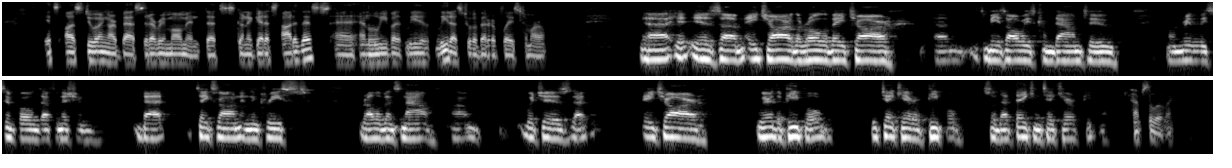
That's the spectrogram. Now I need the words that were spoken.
it's us doing our best at every moment that's going to get us out of this and, and leave it lead, lead us to a better place tomorrow. Uh, it is um, HR. The role of HR um, to me has always come down to one really simple definition that takes on an increased relevance now, um, which is that HR we're the people who take care of people so that they can take care of people. Absolutely.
